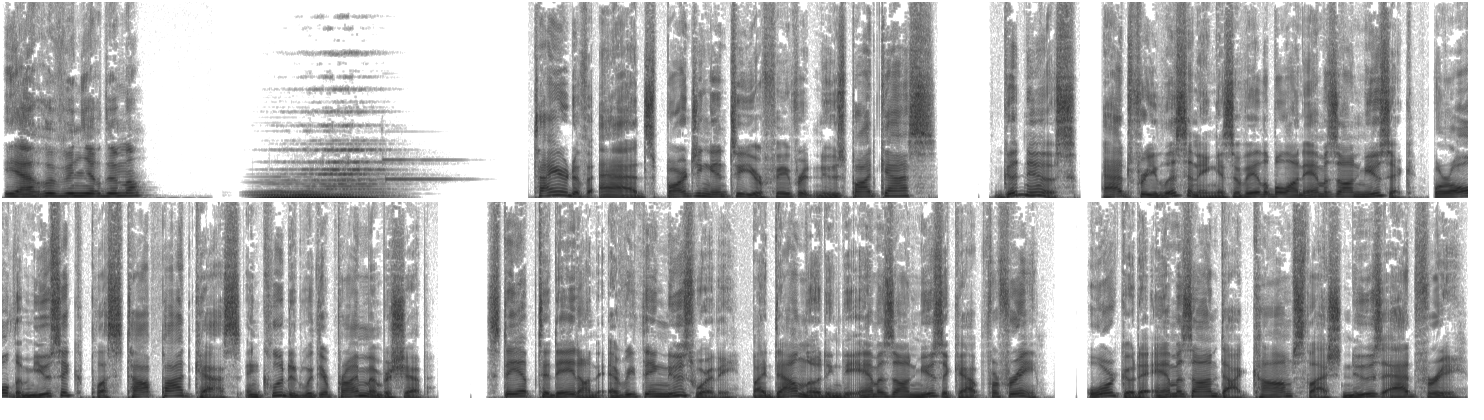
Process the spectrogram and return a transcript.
et à revenir demain. Tired of ads barging into your favorite news podcasts? Good news. Ad-free listening is available on Amazon Music. For all the music plus top podcasts included with your Prime membership. Stay up to date on everything newsworthy by downloading the Amazon Music app for free or go to amazon.com slash news ad free.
